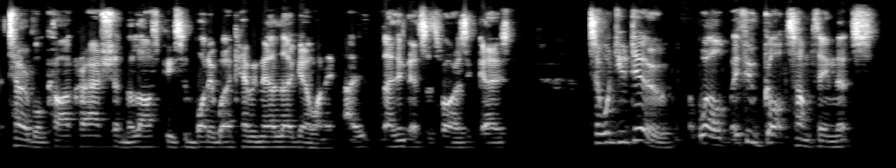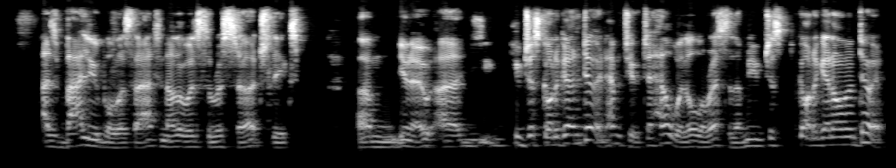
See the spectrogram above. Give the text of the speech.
a terrible car crash and the last piece of bodywork having their logo on it. I, I think that's as far as it goes. So what do you do? Well, if you've got something that's as valuable as that, in other words, the research, the, um, you know, uh, you, have just got to go and do it, haven't you? To hell with all the rest of them. You've just got to get on and do it.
